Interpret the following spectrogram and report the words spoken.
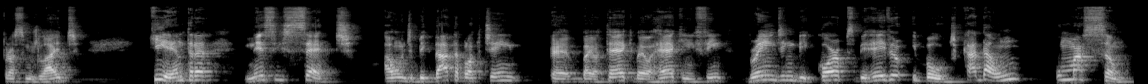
próximo slide, que entra nesse set, onde Big Data, Blockchain, é, Biotech, Biohacking, enfim, Branding, B Corps, Behavior e Bold, cada um com uma ação.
